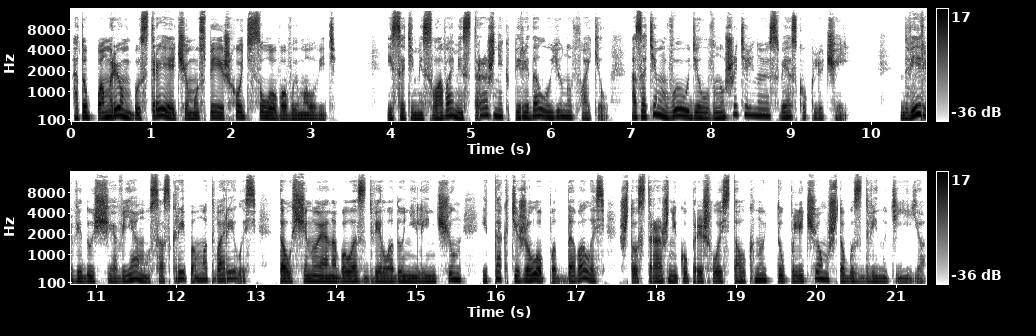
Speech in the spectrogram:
а то помрем быстрее, чем успеешь хоть слово вымолвить» и с этими словами стражник передал Уюну факел, а затем выудил внушительную связку ключей. Дверь, ведущая в яму, со скрипом отворилась, толщиной она была с две ладони линчун и так тяжело поддавалась, что стражнику пришлось толкнуть ту плечом, чтобы сдвинуть ее.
